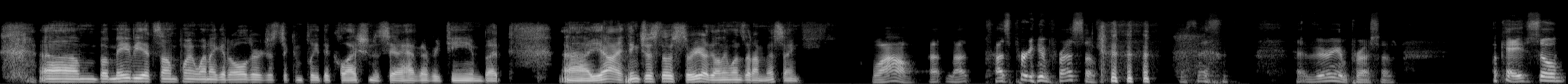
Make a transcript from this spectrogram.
um, but maybe at some point when I get older, just to complete the collection to say I have every team. But uh, yeah, I think just those three are the only ones that I'm missing. Wow, that, that, that's pretty impressive. Very impressive. Okay, so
